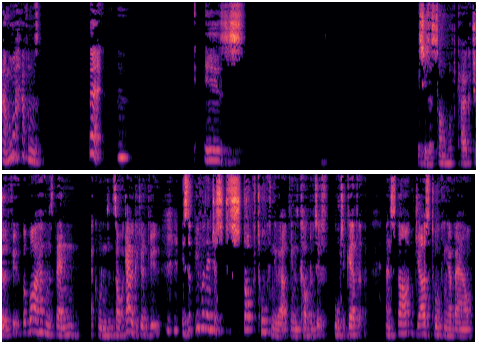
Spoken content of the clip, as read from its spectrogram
And what happens then is this is a somewhat caricatured view, but what happens then, according to the somewhat caricatured view, mm-hmm. is that people then just stop talking about things cognitive altogether and start just talking about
